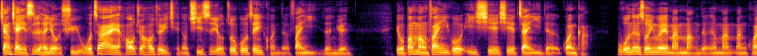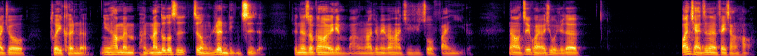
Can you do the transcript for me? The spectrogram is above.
讲起来也是很有趣。我在好久好久以前哦，其实有做过这一款的翻译人员，有帮忙翻译过一些些战役的关卡。不过那个时候因为蛮忙的，然后蛮蛮快就。退坑了，因为他们很蛮多都是这种认领制的，所以那时候刚好有点忙，然后就没办法继续做翻译了。那我这款游戏我觉得玩起来真的非常好，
